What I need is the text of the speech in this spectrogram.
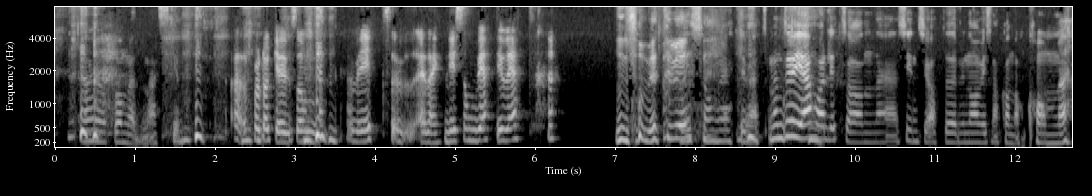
Jeg hører på Mudmasken. For dere som vet Nei, de som vet, de vet. Som vet de vet. som vet, de vet. Men du, jeg har litt sånn eh, Syns jo at eh, nå har vi snakka nok om eh,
